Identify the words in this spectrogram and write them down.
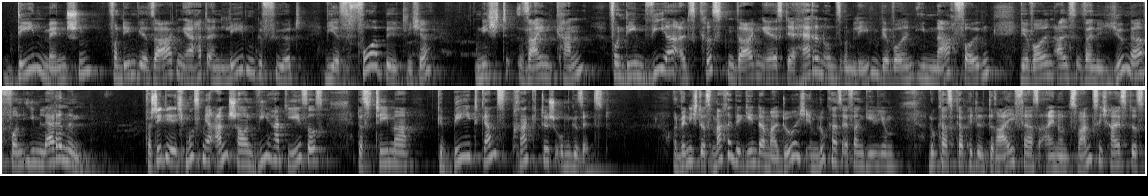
den Menschen, von dem wir sagen, er hat ein Leben geführt, wie es vorbildlicher nicht sein kann, von dem wir als Christen sagen, er ist der Herr in unserem Leben, wir wollen ihm nachfolgen, wir wollen als seine Jünger von ihm lernen. Versteht ihr, ich muss mir anschauen, wie hat Jesus das Thema Gebet ganz praktisch umgesetzt. Und wenn ich das mache, wir gehen da mal durch, im Lukas-Evangelium, Lukas Kapitel 3, Vers 21 heißt es,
